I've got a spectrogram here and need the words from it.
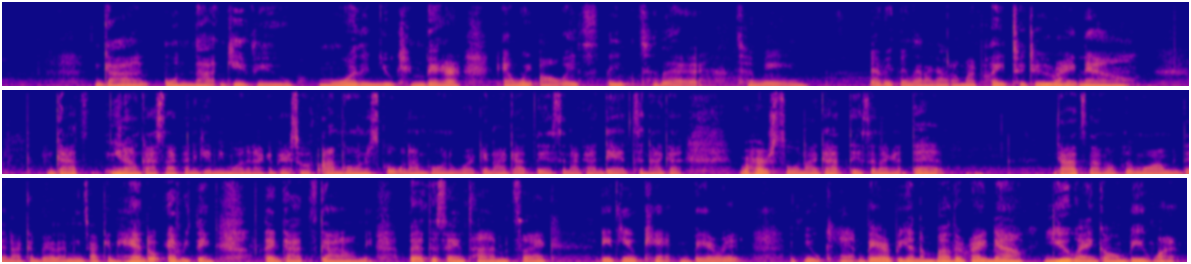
God will not give you more than you can bear. And we always speak to that to mean everything that I got on my plate to do right now. God's, you know, God's not going to give me more than I can bear. So if I'm going to school and I'm going to work and I got this and I got dance and I got rehearsal and I got this and I got that, God's not going to put more on me than I can bear. That means I can handle everything that God's got on me. But at the same time, it's like, if you can't bear it, if you can't bear being a mother right now, you ain't going to be one.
